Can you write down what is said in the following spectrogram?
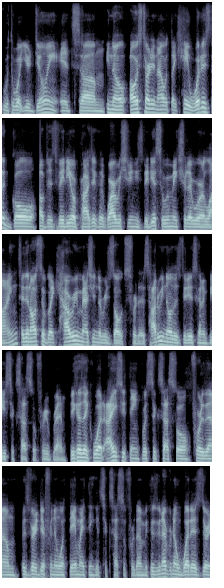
with what you're doing, it's um, you know, always starting out with like, hey, what is the goal of this video project? Like, why are we shooting these videos? So we make sure that we're aligned. And then also like, how are we measuring the results for this? How do we know this video is going to be successful for your brand? Because like what I used to think was successful for them is very different than what they might think is successful for them because we never know what is their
